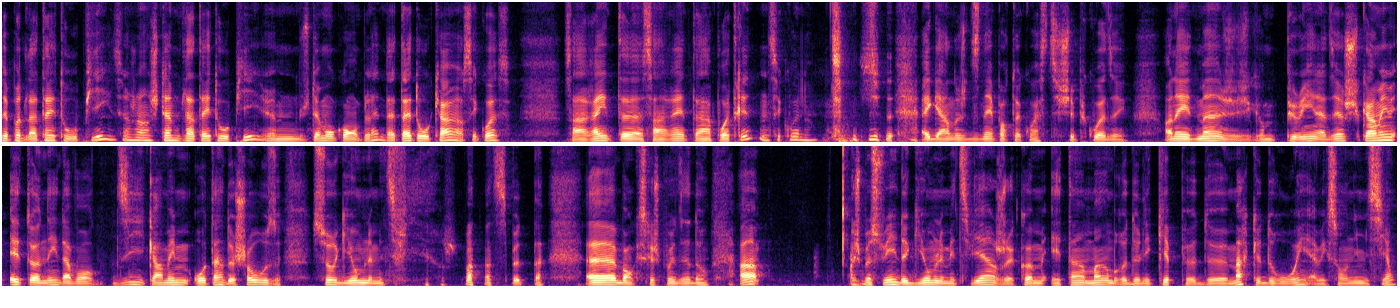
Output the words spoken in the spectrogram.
C'est pas de la tête aux pieds. Genre, je t'aime de la tête aux pieds. Je t'aime au complet. De la tête au cœur, c'est quoi ça? Ça arrête, euh, ça arrête à la poitrine, c'est quoi là? regarde, je dis n'importe quoi, je sais plus quoi dire. Honnêtement, j'ai comme plus rien à dire. Je suis quand même étonné d'avoir dit quand même autant de choses sur Guillaume le Métivier en si peu de temps. Euh, bon, qu'est-ce que je peux dire d'autre? Ah, je me souviens de Guillaume le Métivierge comme étant membre de l'équipe de Marc Drouin avec son émission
